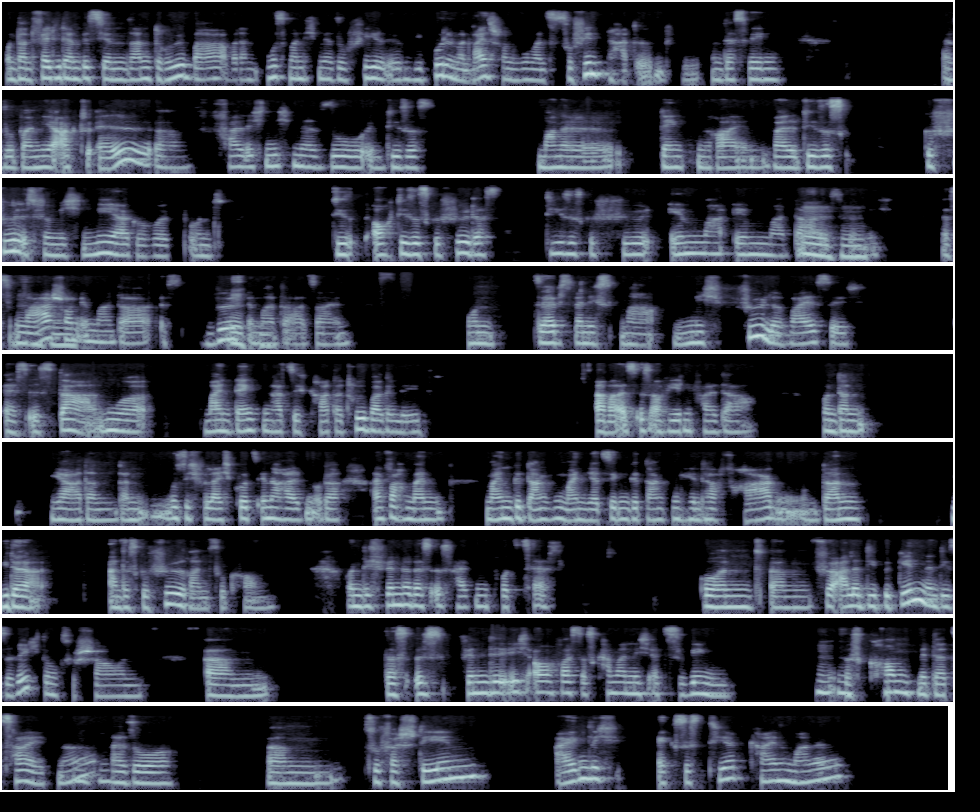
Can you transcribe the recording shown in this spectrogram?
und dann fällt wieder ein bisschen Sand drüber, aber dann muss man nicht mehr so viel irgendwie buddeln. Man weiß schon, wo man es zu finden hat irgendwie. Und deswegen, also bei mir aktuell äh, falle ich nicht mehr so in dieses Mangeldenken rein, weil dieses Gefühl ist für mich näher gerückt und die, auch dieses Gefühl, dass dieses Gefühl immer, immer da mhm. ist für mich. Es mhm. war schon immer da, es wird mhm. immer da sein. Und selbst wenn ich es mal nicht fühle, weiß ich, es ist da. Nur mein Denken hat sich gerade darüber gelegt. Aber es ist auf jeden Fall da. Und dann, ja, dann, dann muss ich vielleicht kurz innehalten oder einfach meinen, meinen Gedanken, meinen jetzigen Gedanken hinterfragen und dann wieder an das Gefühl ranzukommen. Und ich finde, das ist halt ein Prozess. Und ähm, für alle, die beginnen, in diese Richtung zu schauen, ähm, das ist, finde ich, auch was, das kann man nicht erzwingen. Mhm. Das kommt mit der Zeit. Ne? Mhm. Also ähm, zu verstehen, eigentlich existiert kein Mangel.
